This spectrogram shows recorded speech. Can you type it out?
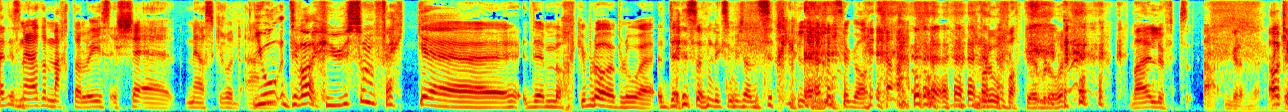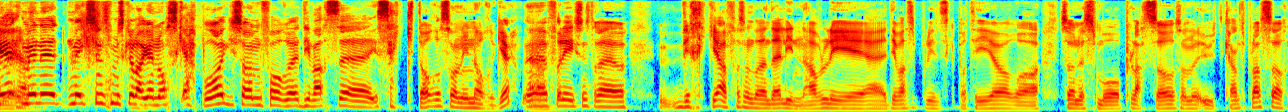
at, Du mener at Märtha Louise ikke er mer skrudd enn Jo, det var hun som fikk eh, det mørkeblå blodet. Det som liksom ikke hadde sirkulert så godt. Blodfattige blodet. Nei, luft. Ja, glem det. Ok, Men eh, men jeg syns vi skal lage en norsk app òg, sånn for eh, diverse sekter og sånn i Norge. Eh, Fordi jeg syns det er, virker iallfall som det er en del innavl i eh, diverse politiske partier og sånne små plasser, sånne utkantplasser.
